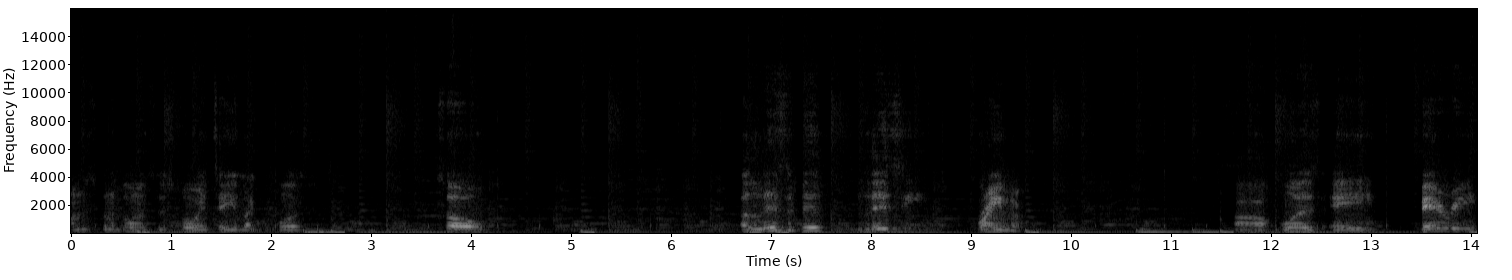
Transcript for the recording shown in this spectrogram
I'm just going to go into the story and tell you like it was. So, Elizabeth Lizzie Kramer uh, was a very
